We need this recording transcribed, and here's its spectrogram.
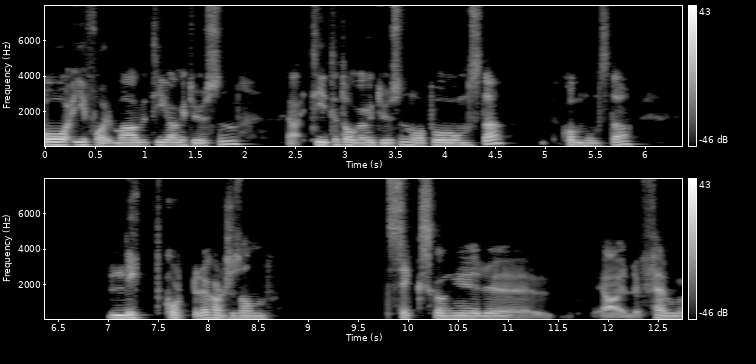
Og i form av 10 ganger 1000, ja, 10-12 ganger 1000 nå på onsdag, kommende onsdag. Litt kortere, kanskje sånn seks ganger eh, Ja, eller fem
